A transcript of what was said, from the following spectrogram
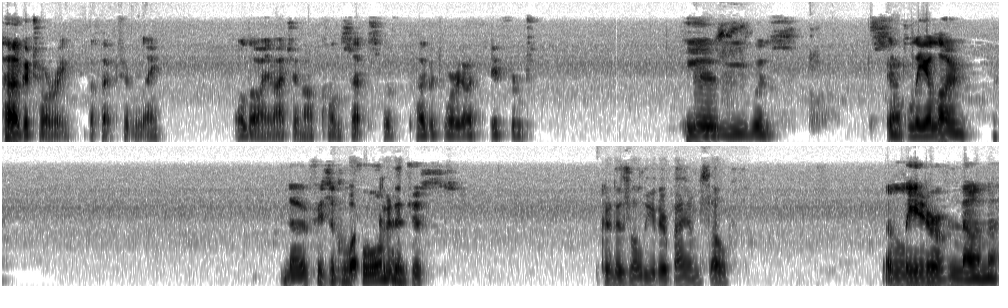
purgatory, effectively. Although I imagine our concepts of purgatory are different. He Yes. was simply alone. No physical What form, it- just good as a leader by himself. a leader of none.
